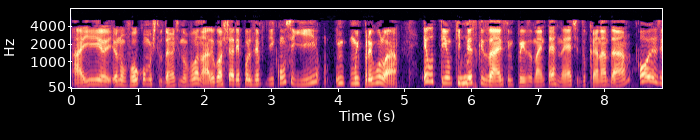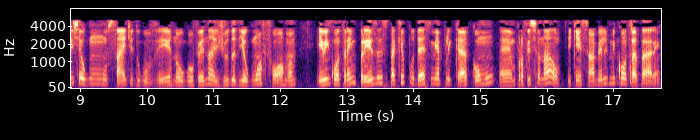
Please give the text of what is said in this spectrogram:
Aí eu não vou como estudante, não vou nada. Eu gostaria, por exemplo, de conseguir um emprego lá. Eu tenho que uhum. pesquisar as empresas na internet do Canadá, ou existe algum site do governo, ou o governo ajuda de alguma forma eu encontrar empresas para que eu pudesse me aplicar como é, um profissional e quem sabe eles me contratarem.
